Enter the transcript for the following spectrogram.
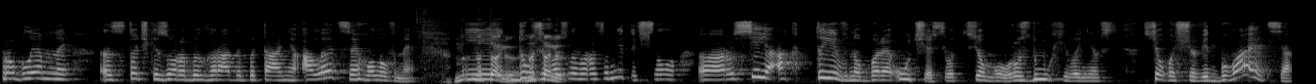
проблемні е, з точки зору Белграду питання, але це головне. І Наталю, дуже Наталю, важливо розуміти, що е, Росія активно бере участь у цьому роздмухуванні всього, що відбувається.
